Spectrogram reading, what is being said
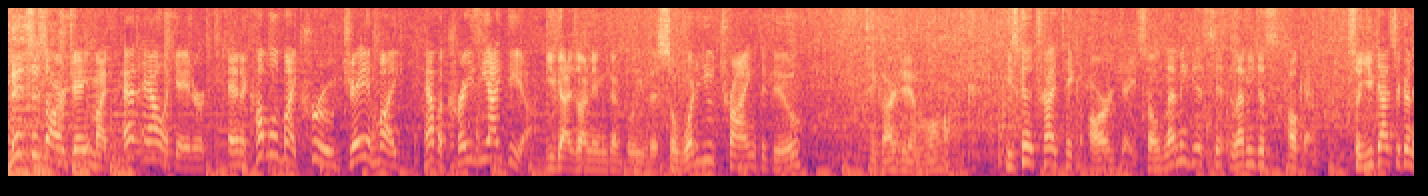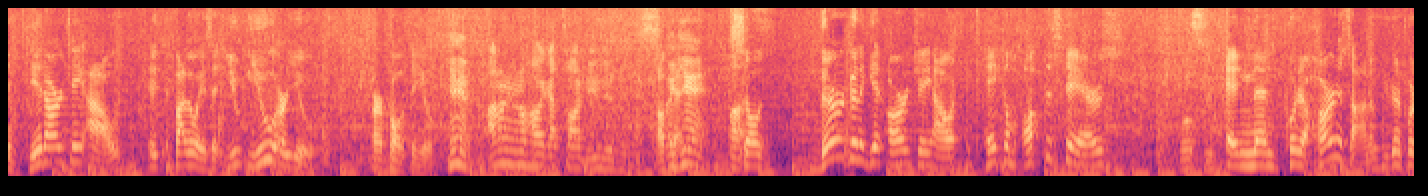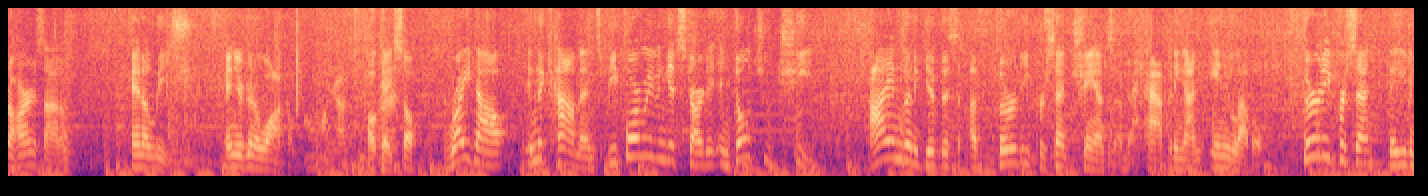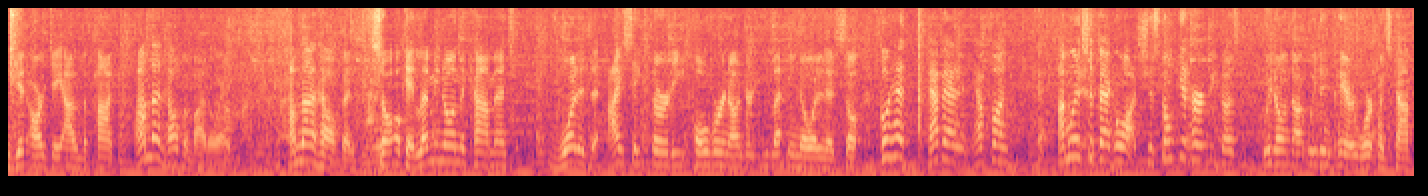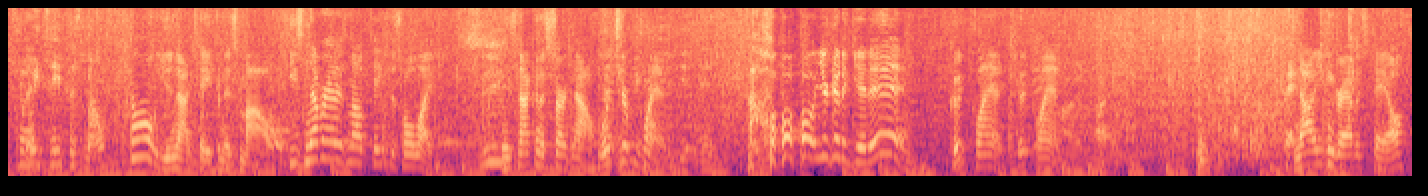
This is RJ, my pet alligator, and a couple of my crew, Jay and Mike, have a crazy idea. You guys aren't even gonna believe this. So what are you trying to do? Take RJ on a walk. He's gonna try to take RJ. So let me just, let me just, okay. So you guys are gonna get RJ out. It, by the way, is it you, you or you? Or both of you? Him. I don't even know how I got talked into this. Okay. Again. us. So they're gonna get RJ out, take him up the stairs, we'll see. and then put a harness on him. You're gonna put a harness on him and a leash, and you're gonna walk them. Oh my too Okay, so right now in the comments, before we even get started, and don't you cheat, I am gonna give this a 30% chance of it happening on any level. 30% they even get RJ out of the pond. I'm not helping, by the way. I'm not helping. So, okay, let me know in the comments, what is it? I say 30, over and under, you let me know what it is. So go ahead, have at it, have fun. Okay. I'm gonna sit back and watch. Just don't get hurt because we don't know, we didn't pay our workman's comp. Can we tape his mouth? No, you're not taping his mouth. He's never had his mouth taped his whole life. See? He's not gonna start now. What's your plan? Get in. Oh, you're gonna get in. Good plan. Good plan. All right. All right. Okay. Now you can grab his tail.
